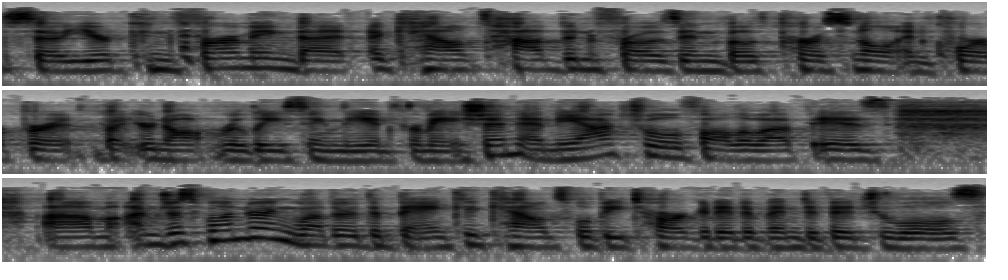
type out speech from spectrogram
So you're confirming that accounts have been frozen, both personal and corporate, but you're not releasing the information. And the actual follow up is um, I'm just wondering whether the bank accounts will be targeted of individuals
